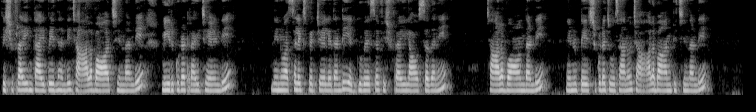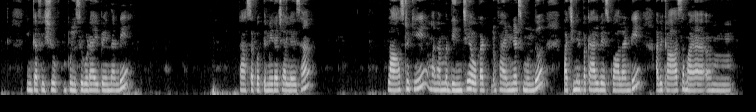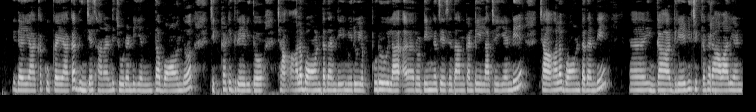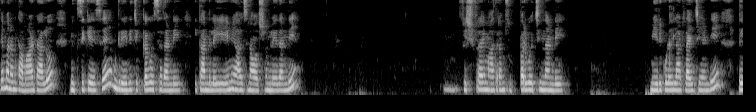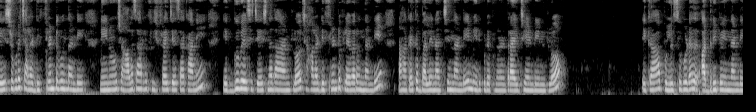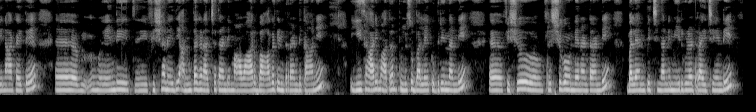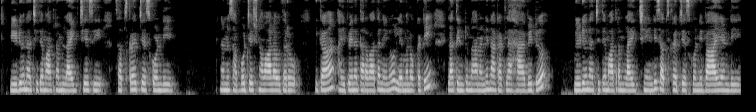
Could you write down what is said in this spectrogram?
ఫిష్ ఫ్రై ఇంకా అయిపోయిందండి. చాలా బాగా వచ్చిందండి. మీరు కూడా ట్రై చేయండి. నేను అస్సలు ఎక్స్పెక్ట్ చేయలేదండి ఎగ్గు వేస్తే ఫిష్ ఫ్రై ఇలా వస్తుందని. చాలా బాగుందండి. నేను టేస్ట్ కూడా చూశాను. చాలా బాగా అనిపించిందండి. ఇంకా ఫిష్ పులుసు కూడా అయిపోయిందండి. కాస్త కొత్తిమీర చల్లేసా. లాస్ట్కి మనం దించే ఒక ఫైవ్ మినిట్స్ ముందు పచ్చిమిరపకాయలు వేసుకోవాలండి. అవి కాస్త ఇది అయ్యాక కుక్ అయ్యాక దించేసానండి. చూడండి ఎంత బాగుందో చిక్కటి గ్రేవీతో. చాలా బాగుంటుందండి. మీరు ఎప్పుడు ఇలా రొటీన్గా చేసేదానికంటే ఇలా చెయ్యండి. చాలా బాగుంటుందండి. ఇంకా గ్రేవీ చిక్కగా రావాలి అంటే మనం టమాటాలు మిక్సీకి వేస్తే గ్రేవీ చిక్కగా వస్తుందండి ఇక అందులో ఏమి వేయాల్సిన అవసరం లేదండి. ఫిష్ ఫ్రై మాత్రం సూపర్గా వచ్చిందండి మీరు కూడా ఇలా ట్రై చేయండి. టేస్ట్ కూడా చాలా డిఫరెంట్గా ఉందండి. నేను చాలాసార్లు ఫిష్ ఫ్రై చేశా కానీ ఎగ్గు వేసి చేసిన దాంట్లో చాలా డిఫరెంట్ ఫ్లేవర్ ఉందండి. నాకైతే భలే నచ్చిందండి. మీరు కూడా ఎప్పుడైనా ట్రై చేయండి ఇంట్లో. ఇక పులుసు కూడా అదిరిపోయిందండి. నాకైతే ఏంది ఫిష్ అనేది అంతగా నచ్చదండి. మా వారు బాగా తింటారండి. కానీ ఈసారి మాత్రం పులుసు భలే కుదిరిందండి. ఫిష్ ఫ్రెష్గా ఉండేనంట అండి. భలే అనిపించిందండి. మీరు కూడా ట్రై చేయండి. వీడియో నచ్చితే మాత్రం లైక్ చేసి సబ్స్క్రైబ్ చేసుకోండి. నన్ను సపోర్ట్ చేసిన వాళ్ళు అవుతారు ఇక అయిపోయిన తర్వాత నేను లెమన్ ఒకటి ఇలా తింటున్నానండి. నాకు అట్లా హ్యాబిట్ వీడియో నచ్చితే మాత్రం లైక్ చేయండి సబ్స్క్రైబ్ చేసుకోండి. బాయ్ అండి.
